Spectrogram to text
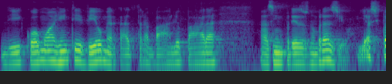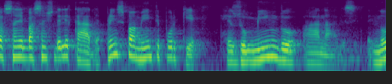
de como a gente vê o mercado de trabalho para as empresas no Brasil. E a situação é bastante delicada, principalmente porque, resumindo a análise, no,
